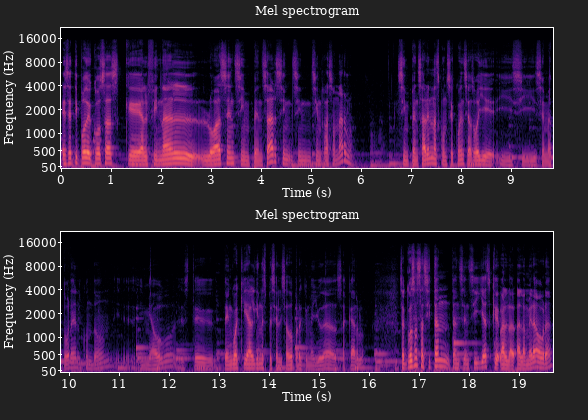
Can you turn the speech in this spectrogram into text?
Ese tipo de cosas que al final lo hacen sin pensar, sin, sin, sin razonarlo. Sin pensar en las consecuencias. Oye, y si se me atora el condón y, me ahogo, este, tengo aquí a alguien especializado para que me ayude a sacarlo. O sea, cosas así tan, tan sencillas que a la, a la mera hora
